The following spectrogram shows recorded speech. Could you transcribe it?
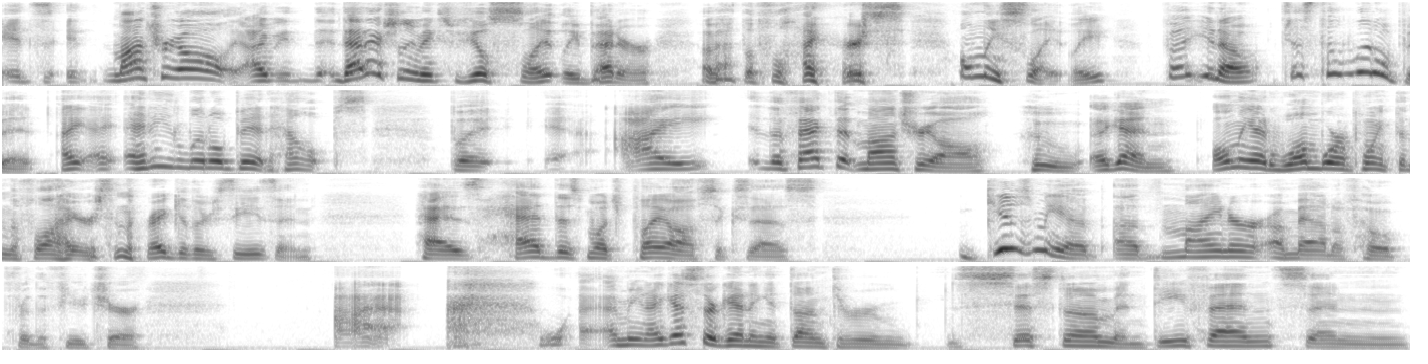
it's it, Montreal. I mean, that actually makes me feel slightly better about the Flyers, only slightly, but you know, just a little bit. I, I any little bit helps. But I the fact that Montreal, who again only had one more point than the Flyers in the regular season, has had this much playoff success, gives me a, a minor amount of hope for the future. I, I mean, I guess they're getting it done through system and defense and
